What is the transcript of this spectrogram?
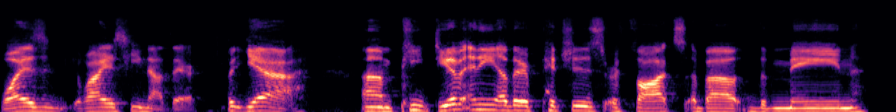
Why isn't why is he not there? But yeah. Um, Pete, do you have any other pitches or thoughts about the main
